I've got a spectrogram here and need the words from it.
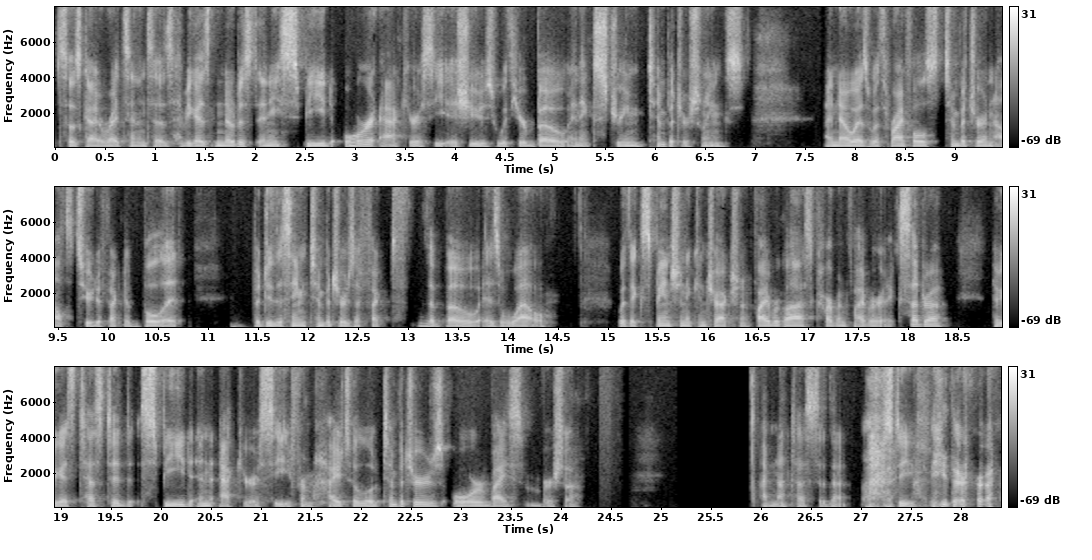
So this guy writes in and says, Have you guys noticed any speed or accuracy issues with your bow and extreme temperature swings? I know as with rifles, temperature and altitude affect a bullet, but do the same temperatures affect the bow as well? With expansion and contraction of fiberglass, carbon fiber, etc., have you guys tested speed and accuracy from high to low temperatures or vice versa? I've not tested that, Steve. Either.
